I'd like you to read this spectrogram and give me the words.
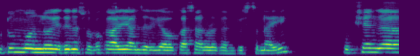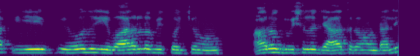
కుటుంబంలో ఏదైనా శుభకార్యాలు జరిగే అవకాశాలు కూడా కనిపిస్తున్నాయి. ముఖ్యంగా ఈ రోజు ఈ వారంలో మీకు కొంచెం ఆరోగ్య విషయంలో జాగ్రత్తగా ఉండాలి.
